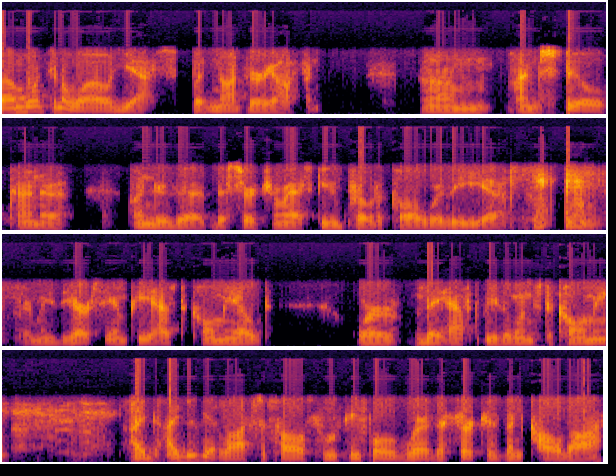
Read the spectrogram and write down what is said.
Um, once in a while, yes, but not very often. Um, I'm still kind of under the, the search and rescue protocol where the uh, pardon me, the RCMP has to call me out, or they have to be the ones to call me. I, I do get lots of calls from people where the search has been called off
